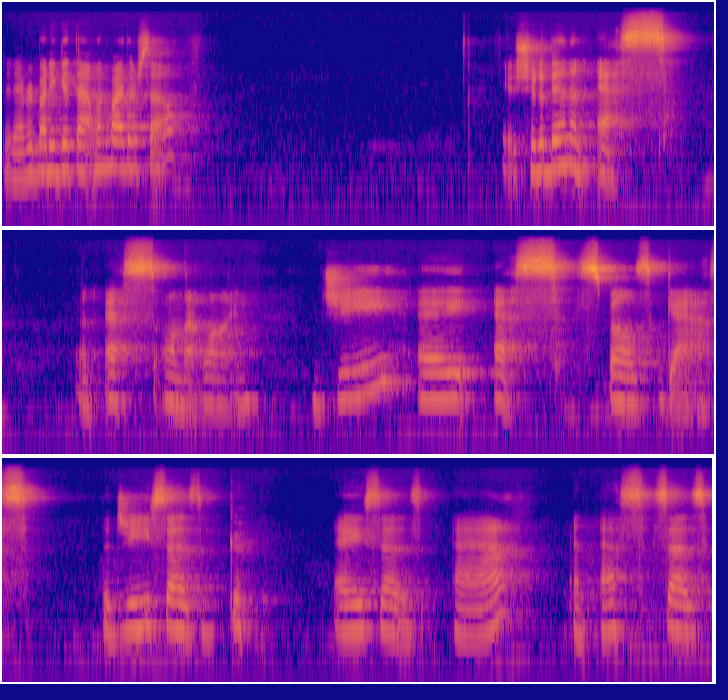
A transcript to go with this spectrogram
Did everybody get that one by themselves? It should have been an S. An S on that line. G A S spells gas. The G says G, A says A, and S says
